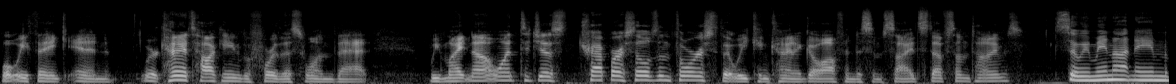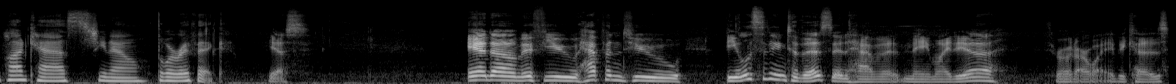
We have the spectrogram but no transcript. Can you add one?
what we think and we are kind of talking before this one that we might not want to just trap ourselves in Thor so that we can kind of go off into some side stuff sometimes. so we may not name the podcast you know thorific Yes. And um, if you happen to be listening to this and have a name idea, throw it our way because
